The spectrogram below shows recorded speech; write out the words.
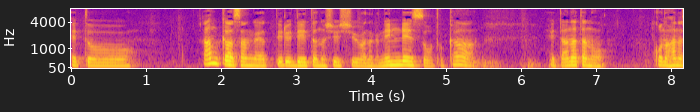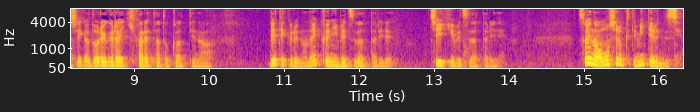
えっとアンカーさんがやってるデータの収集はなんか年齢層とか、えっと、あなたのこの話がどれぐらい聞かれたとかっていうのは出てくるのね国別だったりで地域別だったりで。そういうの面白くて見てるんですよ。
